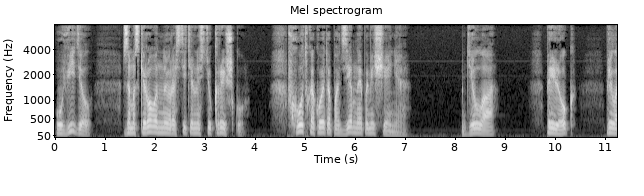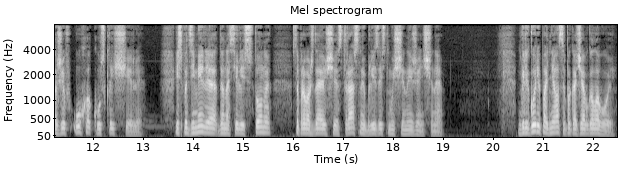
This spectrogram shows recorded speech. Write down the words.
увидел замаскированную растительностью крышку. Вход в какое-то подземное помещение. Дела. Прилег, приложив ухо к узкой щели. Из подземелья доносились стоны, сопровождающие страстную близость мужчины и женщины. Григорий поднялся, покачав головой.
